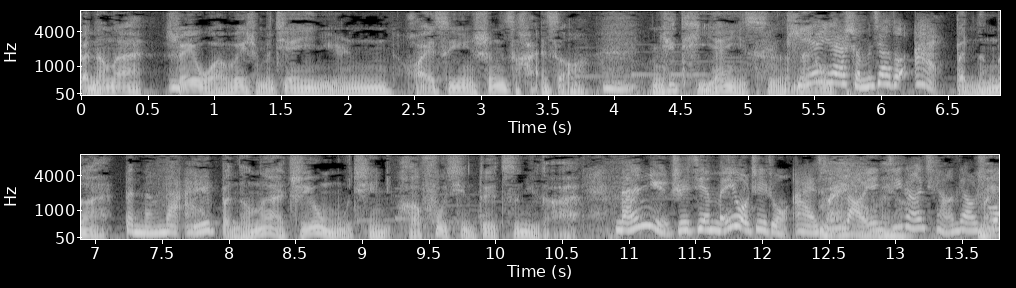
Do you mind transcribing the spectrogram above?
本能的爱，所以我为什么建议女人怀一次孕、生一次孩子啊？你去体验一次，嗯体验一下什么叫做爱，本能的爱。本能的爱因。为本能的爱只有母亲和父亲对子女的爱。男女之间没有这种爱，所以老燕经常强调说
